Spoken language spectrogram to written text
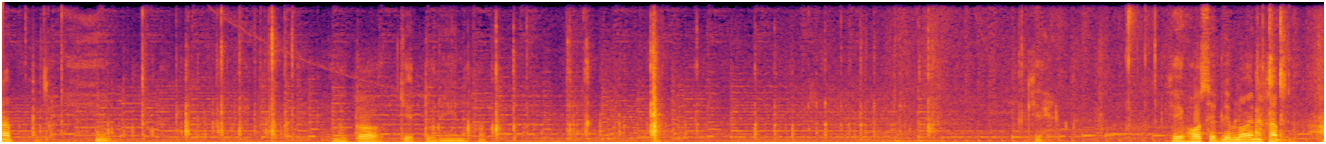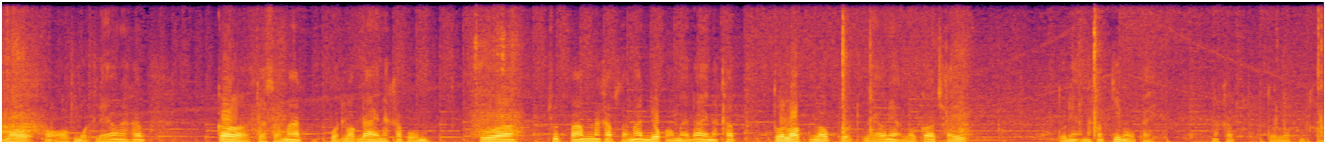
นะครับ แล้วก็เจ็ดตัวนี้นะครับ โอเค โอเค พอเสร็จเรียบร้อยนะครับ เราเอาออกหมดแล้วนะครับ ก็จะสามารถปลดล็อกได้นะครับผม ตัวชุดปั๊มนะครับ สามารถยกออกมาได้นะครับ ตัวล็อกเราปลดแล้วเนี่ย เราก็ใช้ตัวนี้นะครับจิ้มออกไปนะครับ ตัวล็อกของเขา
